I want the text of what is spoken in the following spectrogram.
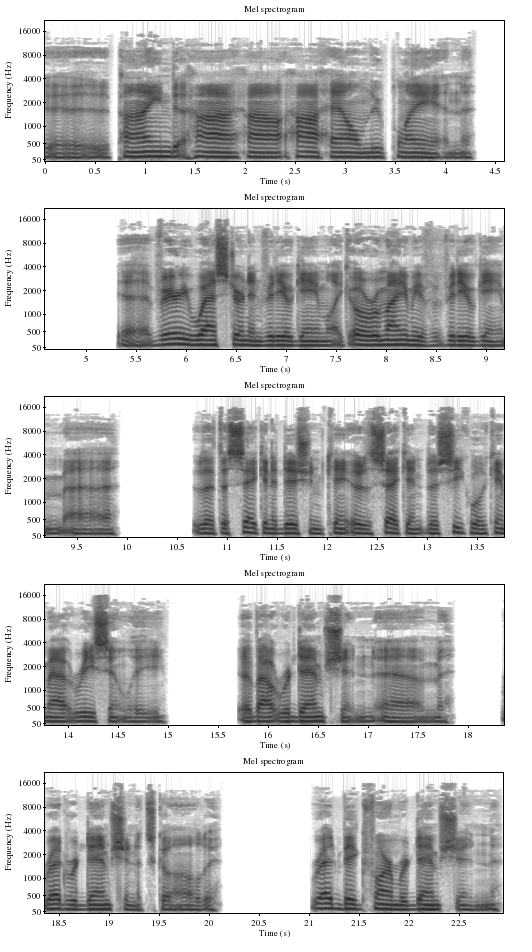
uh, pined ha ha ha hell new plan. Uh, very Western and video game like. Oh, reminded me of a video game uh, that the second edition came, or the second, the sequel came out recently about redemption. Um, Red Redemption, it's called. Red Big Farm Redemption.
